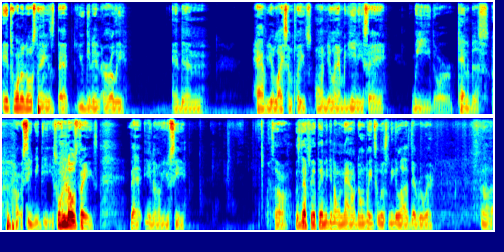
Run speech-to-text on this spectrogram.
It's one of those things that you get in early and then have your license plates on your Lamborghini say weed or cannabis or CBD. It's one of those things that, you know, you see. So it's definitely a thing to get on now. Don't wait till it's legalized everywhere. Uh,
